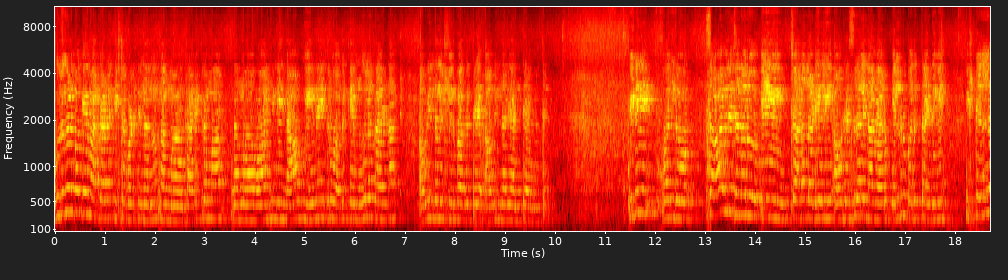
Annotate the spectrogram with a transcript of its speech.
ಗುರುಗಳ ಬಗ್ಗೆ ಮಾತಾಡಕ್ ಇಷ್ಟಪಡ್ತೀನಿ ನಾನು. ನಮ್ಮ ಕಾರ್ಯಕ್ರಮ, ನಮ್ಮ ವಾಹಿನಿ, ನಾವು ಏನೇ ಇದ್ರು ಅದಕ್ಕೆ ಮೂಲ ಕಾರಣ ಅವರಿಂದಲೇ ಶುರುವಾಗುತ್ತೆ, ಅವರಿಂದಲೇ ಅಂತ್ಯ ಆಗುತ್ತೆ. ಇಡೀ ಒಂದು ಸಾವಿರ ಜನರು ಈ ಚಾನಲ್ ಅಡಿಯಲ್ಲಿ ಅವ್ರ ಹೆಸರಲ್ಲಿ ನಾವ್ಯಾರು ಎಲ್ಲರೂ ಬದುಕ್ತಾ ಇದ್ದೀವಿ. ಇಷ್ಟೆಲ್ಲ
